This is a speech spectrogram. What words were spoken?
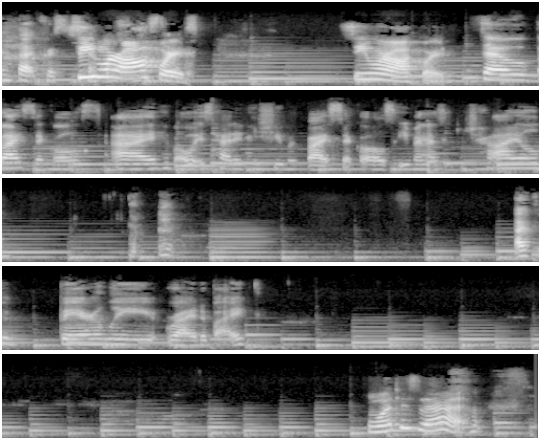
I thought Chris See, we're awkward. See, we're awkward. So bicycles. I have always had an issue with bicycles, even as a child. I could barely ride a bike. What is that?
